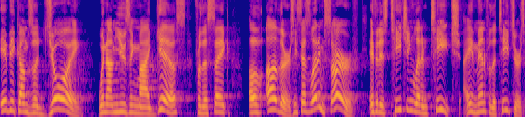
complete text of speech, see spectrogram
It becomes a joy when I'm using my gifts for the sake of others. He says, let him serve. If it is teaching, let him teach. Amen for the teachers.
